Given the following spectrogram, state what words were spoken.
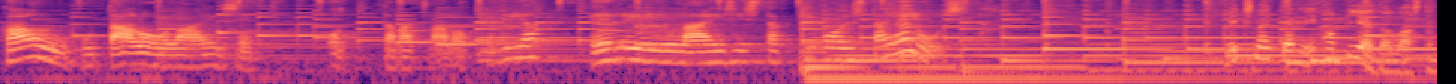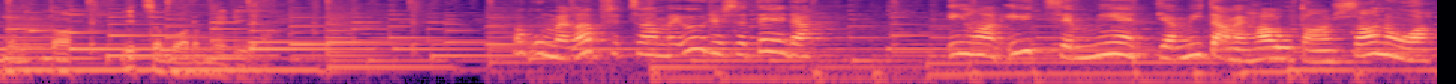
kauhutalolaiset ottavat valokuvia erilaisista kivoista leluista. miksi näiden ihan pienten lasten kannattaa itse luoda mediaa? No kun me lapset saamme yhdessä tehdä ihan itse miettiä, mitä me halutaan sanoa,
